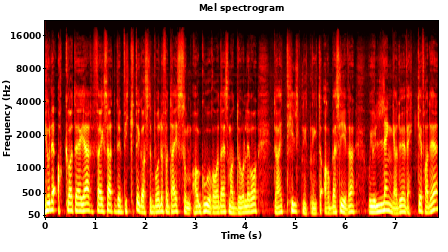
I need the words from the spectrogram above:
Jo, det er akkurat det jeg gjør. For jeg sier at det viktigste både for de som har god råd og de som har dårlig råd, det er en tilknytning til arbeidslivet. Og jo lenger du er vekke fra det,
